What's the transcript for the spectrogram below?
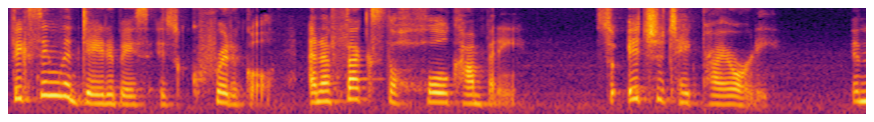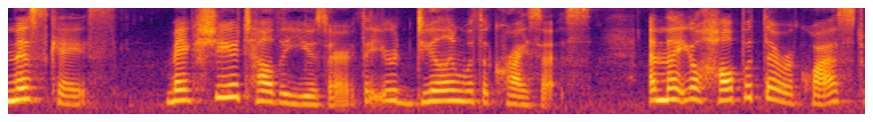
fixing the database is critical and affects the whole company, so it should take priority. In this case, make sure you tell the user that you're dealing with a crisis and that you'll help with their request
